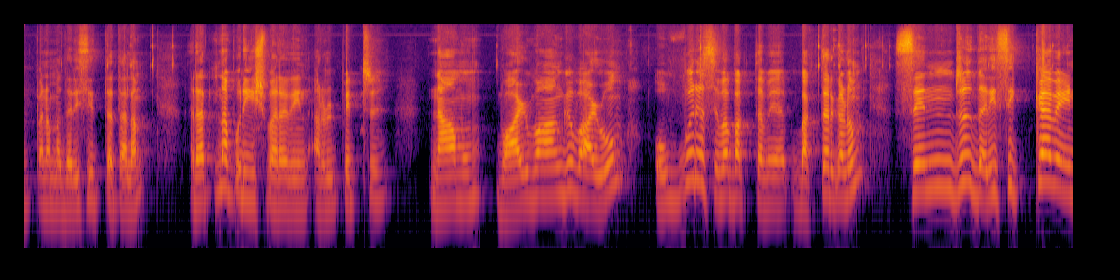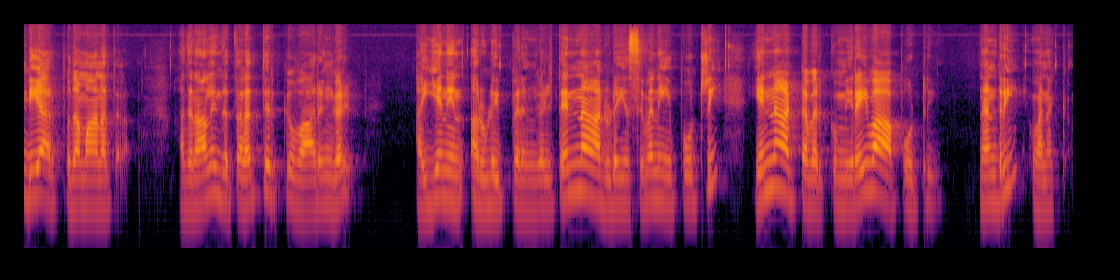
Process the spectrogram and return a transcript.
இப்போ நம்ம தரிசித்த தலம். ரத்னபுரீஸ்வரரின் அருள் பெற்று நாமும் வாழ்வாங்கு வாழ்வோம். ஒவ்வொரு சிவபக்த பக்தர்களும் சென்று தரிசிக்க வேண்டிய அற்புதமான தலம். அதனால் இந்த தலத்திற்கு வாருங்கள். ஐயனின் அருளை பெறுங்கள். தென்னாடுடைய சிவனையை போற்றி எண்ணாட்டவர்க்கும் இறைவா போற்றி. நன்றி வணக்கம்.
